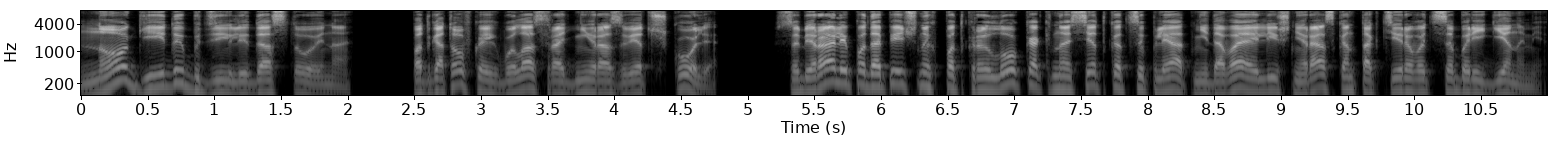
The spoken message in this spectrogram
Но гиды бдили достойно. Подготовка их была сродни разведшколе. Собирали подопечных под крыло, как наседка цыплят, не давая лишний раз контактировать с аборигенами.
